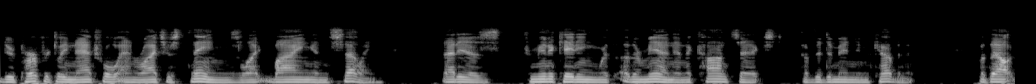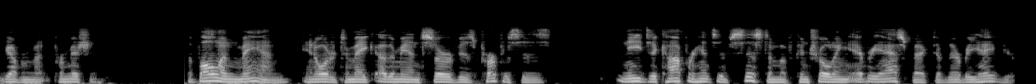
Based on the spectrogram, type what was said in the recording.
do perfectly natural and righteous things like buying and selling, that is, communicating with other men in the context of the Dominion Covenant, without government permission. The fallen man, in order to make other men serve his purposes, needs a comprehensive system of controlling every aspect of their behavior.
